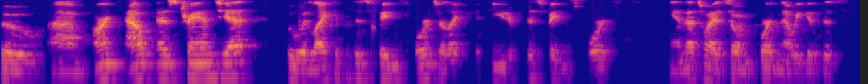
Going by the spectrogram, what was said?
who um, aren't out as trans yet, who would like to participate in sports or like to continue to participate in sports. And that's why it's so important that we get this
